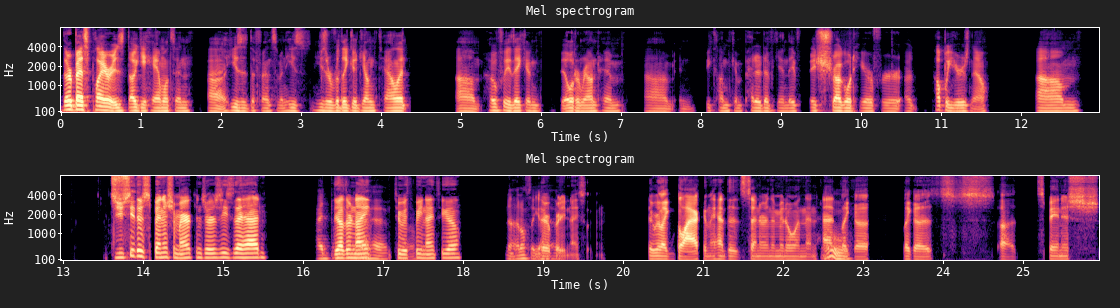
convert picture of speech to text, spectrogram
their best player is Dougie Hamilton. Uh, he's a defenseman. He's he's a really good young talent. Um, hopefully they can build around him. Um, and become competitive again. They've they struggled here for a couple years now. Um, Did you see those Spanish American jerseys they had I the other night, have, two or three nights ago? No, I don't think They were pretty nice looking. They were like black, and they had the center in the middle, and then had Ooh. like a like a uh, Spanish.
